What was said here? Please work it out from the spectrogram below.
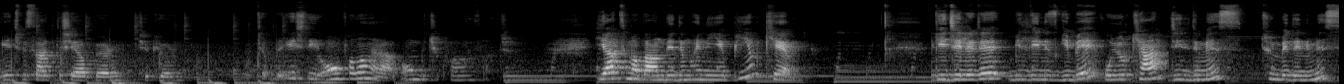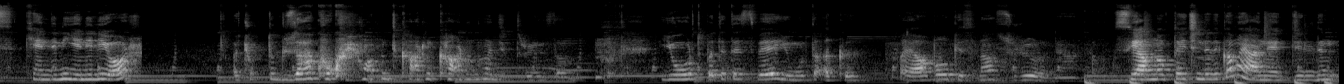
Geç bir saatte şey yapıyorum, çekiyorum. Çok da geç değil, 10 falan herhalde, 10 buçuk falan sadece. Yatmadan dedim hani yapayım ki geceleri bildiğiniz gibi uyurken cildimiz, tüm bedenimiz kendini yeniliyor. Ay çok da güzel kokuyor. Karnı, karnını acıktırıyor insanı. Yoğurt, patates ve yumurta akı. Bayağı bol keseden sürüyorum yani. Siyah nokta için dedik ama yani cildin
